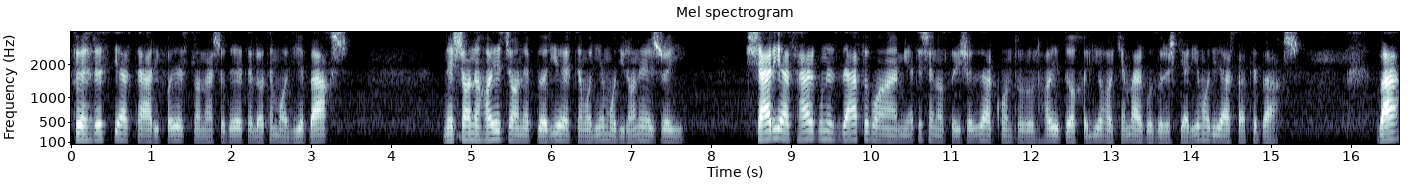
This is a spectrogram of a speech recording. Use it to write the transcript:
فهرستی از تعریف های اصلاح نشده اطلاعات مالی بخش. نشانه های جانبداری احتمالی مدیران اجرایی. شری از هر گونه ضعف با اهمیت شناسایی شده در کنترل های داخلی حاکم بر گزارشگری مالی در سطح بخش. و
